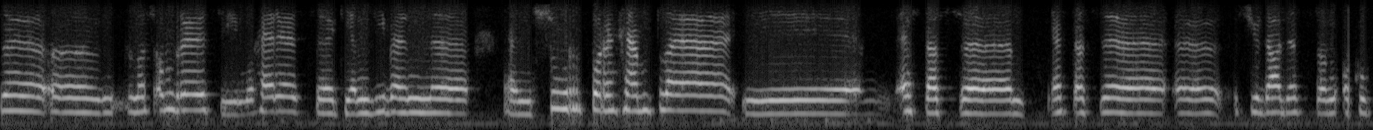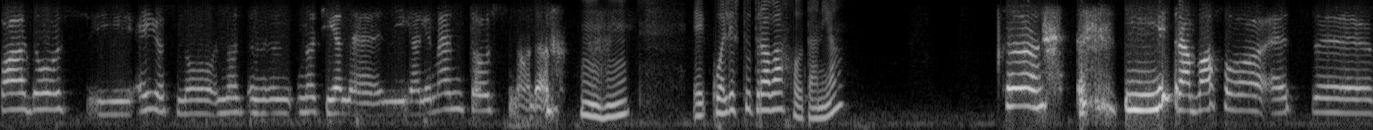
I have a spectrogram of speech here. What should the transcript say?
eh, eh, los hombres y mujeres eh, que viven en sur, por ejemplo, y estas, estas ciudades son ocupados y ellos no, no, no tienen ni alimentos, nada. ¿Cuál es tu trabajo, Tania? Mi trabajo es, eh,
